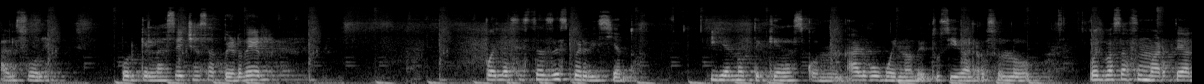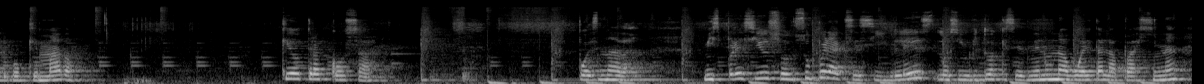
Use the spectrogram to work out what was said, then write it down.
al sol, porque las echas a perder, pues las estás desperdiciando y ya no te quedas con algo bueno de tu cigarro, solo pues vas a fumarte algo quemado. ¿Qué otra cosa? Pues nada, mis precios son súper accesibles, los invito a que se den una vuelta a la página.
